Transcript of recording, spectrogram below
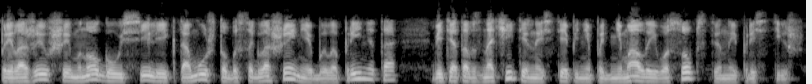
приложивший много усилий к тому, чтобы соглашение было принято, ведь это в значительной степени поднимало его собственный престиж,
